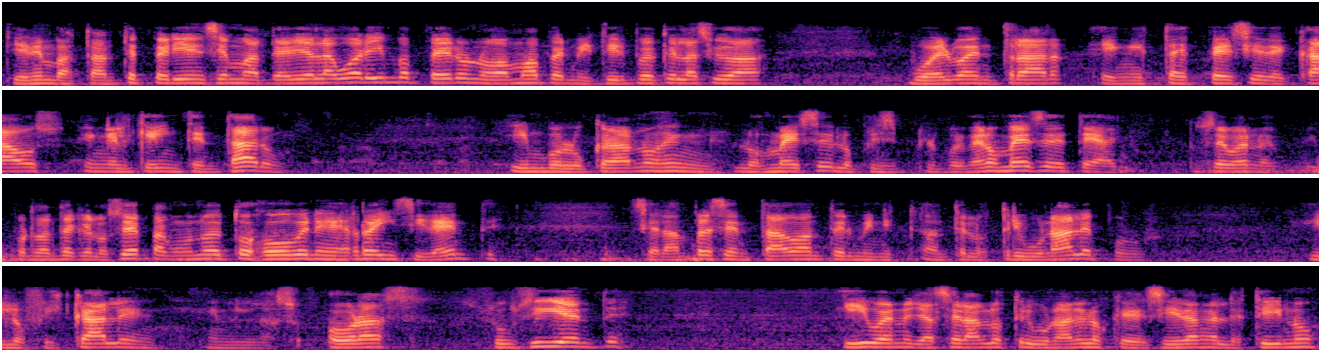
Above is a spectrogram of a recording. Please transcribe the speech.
tienen bastante experiencia en materia de la guarimba, pero no vamos a permitir pues, que la ciudad vuelva a entrar en esta especie de caos en el que intentaron involucrarnos en los meses, los, primeros meses de este año. Entonces, bueno, es importante que lo sepan, uno de estos jóvenes es reincidente, serán presentados ante, el, ante los tribunales por, y los fiscales en las horas subsiguientes y bueno, ya serán los tribunales los que decidan el destino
